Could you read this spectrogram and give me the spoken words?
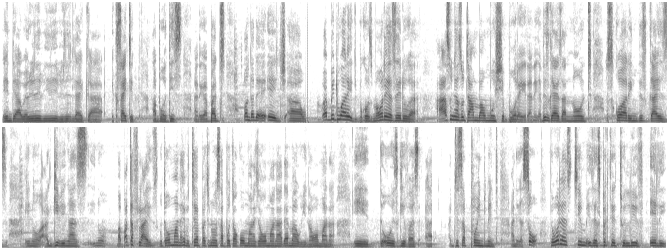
and uh, we're really really really like uh, excited about this and uh, but under the age uh, we're a bit worried because mawarriors edu ka haasi kunyatsotamba mushe bhora iri anika these guys are not scoring. These guys you know are giving us you know mabutterflies kuti aomana every time patinosapota kwaomana chaomana dai mawina aomana eh, they always give us uh, disappointment and so the warriors team is expected to leave early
